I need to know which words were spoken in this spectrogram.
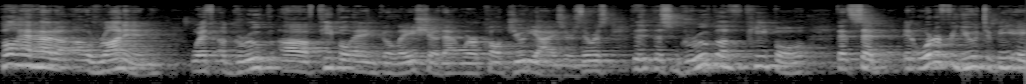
Paul had had a, a run in with a group of people in Galatia that were called Judaizers. There was this group of people that said, in order for you to be a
